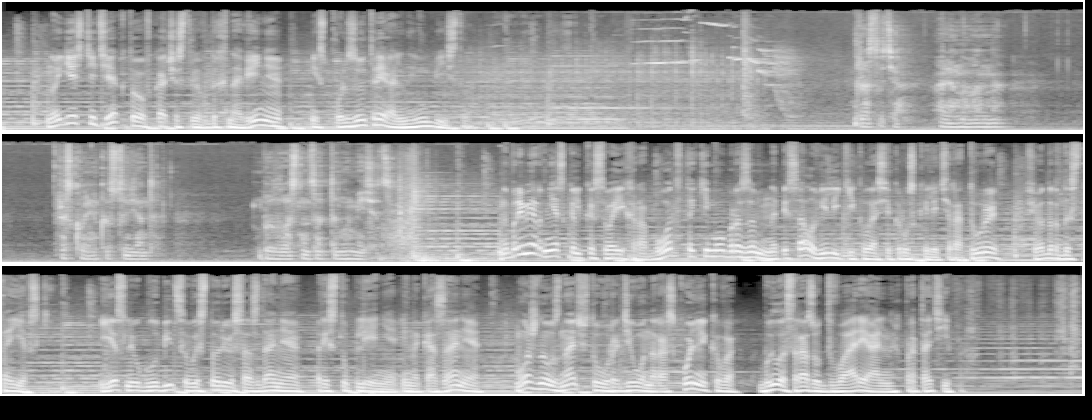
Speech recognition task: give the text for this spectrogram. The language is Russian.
Но есть и те, кто в качестве вдохновения используют реальные убийства. Здравствуйте, Алена Ивановна. Раскольников студент. Был у вас назад тому месяц. Например, несколько своих работ таким образом написал великий классик русской литературы Федор Достоевский. Если углубиться в историю создания «Преступления и наказания», можно узнать, что у Родиона Раскольникова было сразу два реальных прототипа.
